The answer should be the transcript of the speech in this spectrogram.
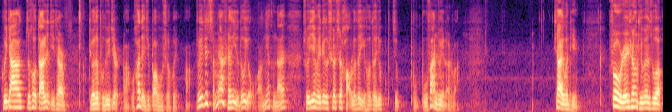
回家之后待了几天，觉得不对劲儿啊，我还得去报复社会啊。所以这什么样人也都有啊，你很难说因为这个设施好了，他以后他就就不不犯罪了，是吧？下一个问题，for 人生提问说，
